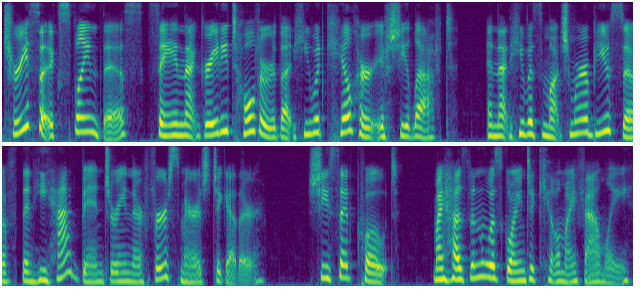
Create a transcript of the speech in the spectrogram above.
Teresa explained this, saying that Grady told her that he would kill her if she left, and that he was much more abusive than he had been during their first marriage together. She said, quote, "My husband was going to kill my family.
